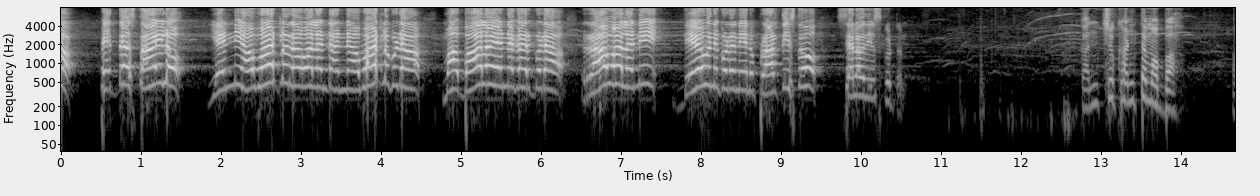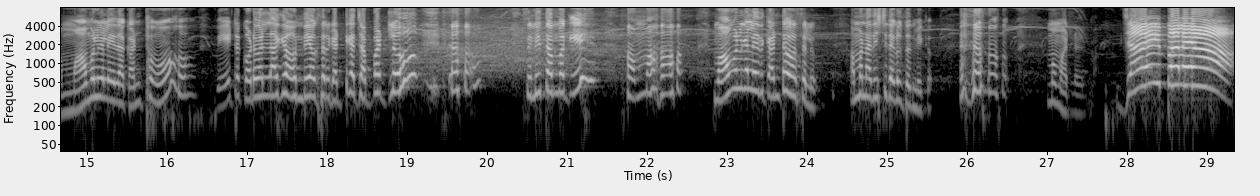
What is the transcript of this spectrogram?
పెద్ద స్థాయిలో ఎన్ని అవార్డులు రావాలంటే అన్ని అవార్డులు కూడా మా బాలయ్యన్న గారికి కూడా రావాలని దేవుని కూడా నేను ప్రార్థిస్తూ సెలవు తీసుకుంటున్నాను. కంచు కంఠం అబ్బా. మామూలుగా లేదా కంఠము. వేట కొడవల్లాగే ఉంది. ఒకసారి గట్టిగా చప్పట్లు. సునీతమ్మకి అమ్మ మామూలుగా లేదు కంఠం అసలు. అమ్మ నా దిష్టి తగులుతుంది మీకు. అమ్మ మాట్లాడమ్మా జై బలయా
